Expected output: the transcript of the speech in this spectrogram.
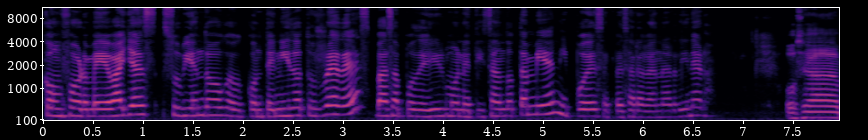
conforme vayas subiendo contenido a tus redes, vas a poder ir monetizando también y puedes empezar a ganar dinero. O sea,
